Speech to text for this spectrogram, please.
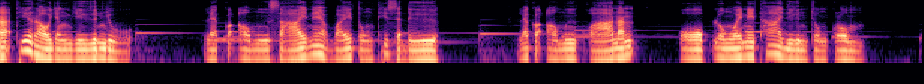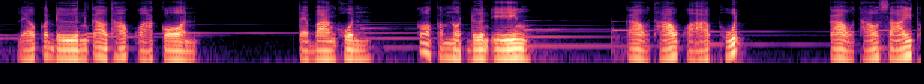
ณะที่เรายังยืนอยู่ และก็เอามือซ้ายแนบไว้ตรงที่สะดือ แล้วก็เอามือขวานั้น โอบลงไว้ในท่ายืนจงกรม แล้วก็เดินก้าวเท้าขวาก่อน แต่บางคนก็กำหนดเดินเอง ก้าวเท้าขวาพุทธ ก้าวเท้าซ้ายโท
